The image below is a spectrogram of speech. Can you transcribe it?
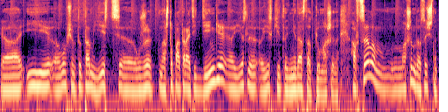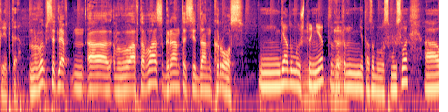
И, в общем-то, там есть уже на что потратить деньги, если есть какие-то недостатки у машины. А в целом машина достаточно крепкая. Выпустят ли а, АвтоВАЗ Гранта Седан Кросс? Я думаю, что нет, да. в этом нет особого смысла. А,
